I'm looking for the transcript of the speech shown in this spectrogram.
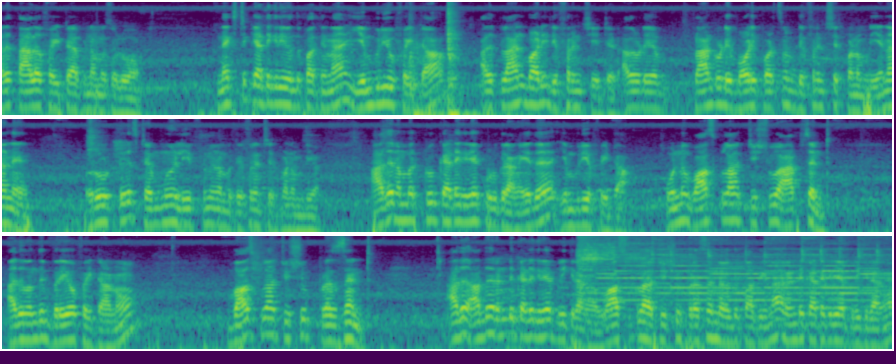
அது தாலோஃபைட்டா அப்படின்னு நம்ம சொல்லுவோம். நெக்ஸ்ட் கேட்டகரி வந்து பார்த்தீங்கன்னா எம்ப்ரியோ ஃபைட்டா அது பிளான் பாடி டிஃப்ரென்ஷியேட்டட் அதோடைய பிளான்ட்டோடைய பாடி பார்ட்ஸ் நம்ம டிஃப்ரென்ஷியேட் பண்ண முடியும். என்னென்னு? ரூட்டு ஸ்டெம்மு லீஃப்னு நம்ம டிஃப்ரென்ஷியேட் பண்ண முடியும். அதை நம்ம டூ கேட்டகரியாக கொடுக்குறாங்க. எதை? எம்ப்ரியோ ஃபைட்டா ஒன்று வாஸ்குலார் டிஷ்யூ ஆப்சண்ட் அது வந்து பிரயோஃபைட்டானும் வாஸ்குலார் டிஷ்யூ ப்ரெசன்ட் அது அதை ரெண்டு கேட்டகரியாக பிரிக்கிறாங்க. வாஸ்குலார் டிஷ்யூ ப்ரெசன்ட் வந்து பார்த்தீங்கன்னா ரெண்டு கேட்டகரியாக பிரிக்கிறாங்க.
